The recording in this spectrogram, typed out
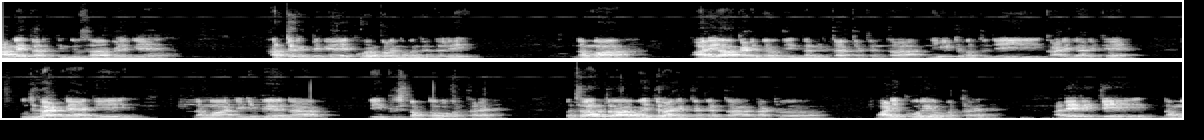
ಆರನೇ ತಾರೀಕಿನ ದಿವಸ ಬೆಳಗ್ಗೆ ಹತ್ತು ಗಂಟೆಗೆ ಕುವೆಂಪು ರಂಗಮಂದಿರದಲ್ಲಿ ನಮ್ಮ ಆರ್ಯ ಅಕಾಡೆಮಿ ವತಿಯಿಂದ ನಡೀತಾ ಇರ್ತಕ್ಕಂಥ ನೀಟ್ ಮತ್ತು ಜೆಇ ಕಾರ್ಯಗಾರಿಕೆ ಉದ್ಘಾಟನೆಯಾಗಿ ನಮ್ಮ ಡಿ ಡಿ ಪಿನ ಡಿ ಕೃಷ್ಣಪ್ಪನವರು ಬರ್ತಾರೆ. ವಚನಾಂತರ ವೈದ್ಯರಾಗಿರ್ತಕ್ಕಂಥ ಡಾಕ್ಟರ್ ವಾಣಿ ಕೋರಿ ಅವರು ಬರ್ತಾರೆ. ಅದೇ ರೀತಿ ನಮ್ಮ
